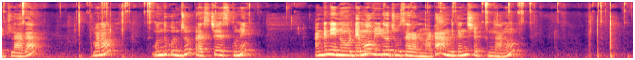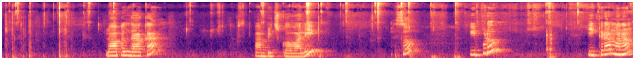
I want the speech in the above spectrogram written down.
ఇట్లాగా మనం ముందు కొంచెం ప్రెస్ చేసుకుని అంటే నేను డెమో వీడియో చూసానమాట అందుకని చెప్తున్నాను. లోపల దాకా పంపించుకోవాలి. సో ఇప్పుడు ఇక్కడ మనం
